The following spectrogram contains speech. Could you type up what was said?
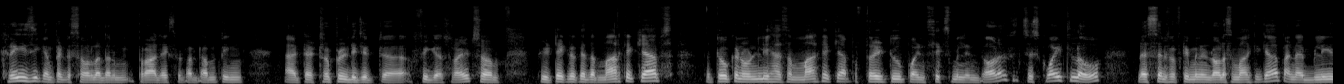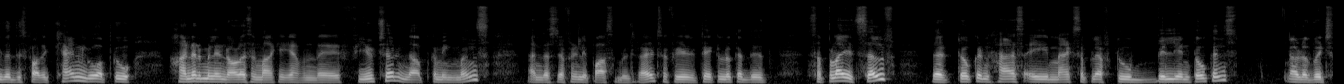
crazy compared to several other projects that are dumping at a triple digit uh, figures, right? So if you take a look at the market caps, the token only has a market cap of $32.6 million, which is quite low, less than $50 million in market cap. And I believe that this project can go up to $100 million in market cap in the future, in the upcoming months. And that's definitely possible, right? So if you take a look at the supply itself, the token has a max supply of 2 billion tokens, out of which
